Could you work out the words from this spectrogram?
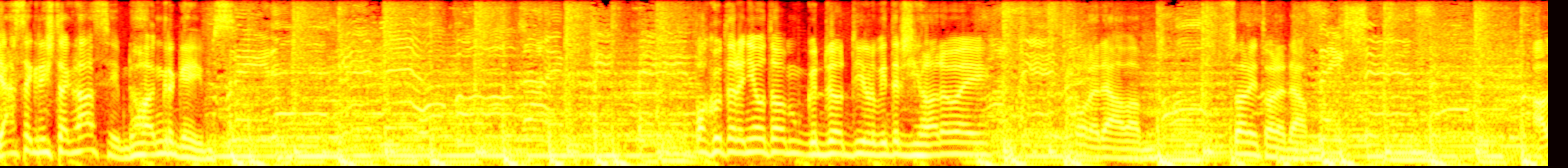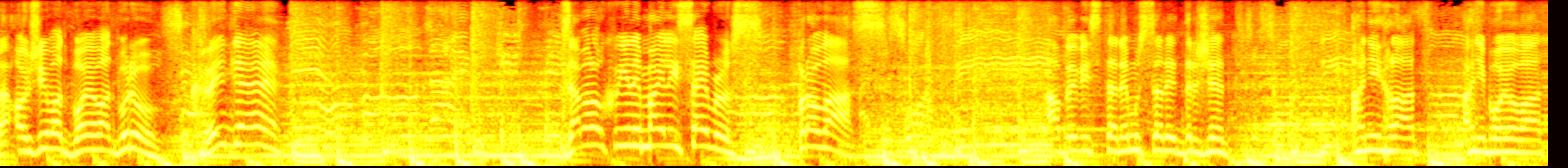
Já se když tak hlásím do Hunger Games. Pokud to není o tom, kdo díl vydrží hladovej, to nedávám. Sorry, to nedám. Ale o život bojovat budu. Klidně! Za malou chvíli Miley Cyrus pro vás. Aby vy jste nemuseli držet ani hlad, ani bojovat.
